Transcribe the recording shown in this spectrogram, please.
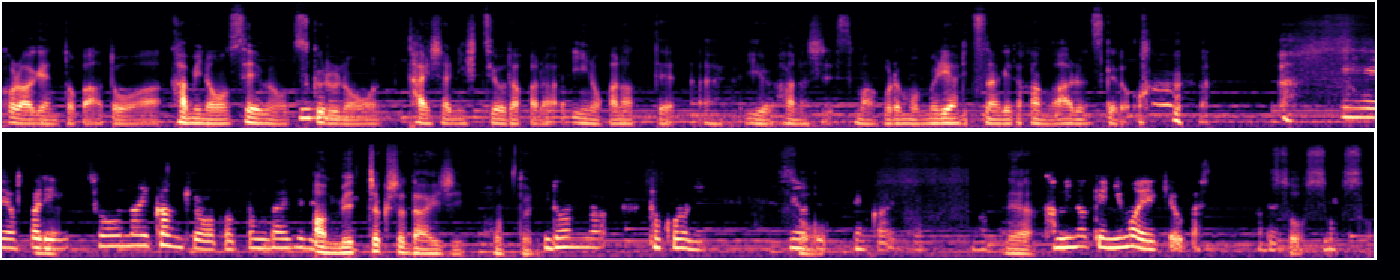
コラーゲンとか、あとは髪の成分を作るのを代謝に必要だからいいのかなってえいう話です。まあこれも無理やりつなげた感があるんですけど。えー、やっぱり腸内環境はとっても大事ですあ、。めちゃくちゃ大事、本当に。い。ろんなところに、ね、そ前回。ね。髪の毛にも影響があるんですね。そうそうそう。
